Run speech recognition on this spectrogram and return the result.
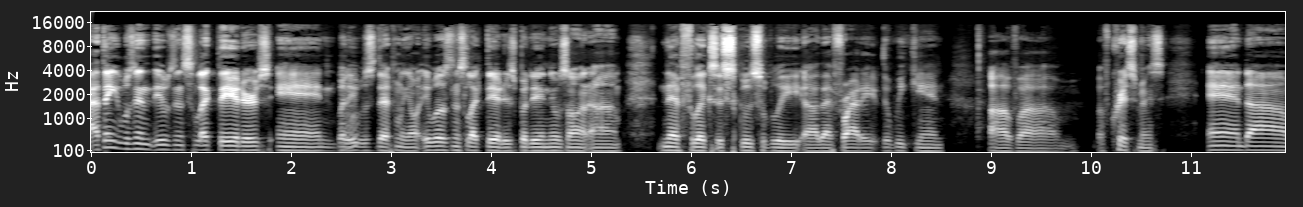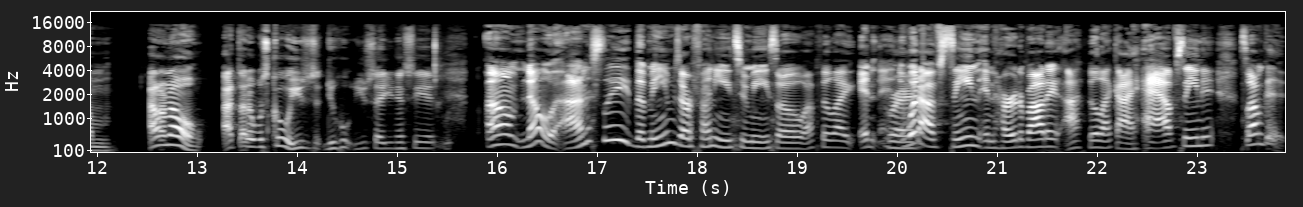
I think it was in it was in select theaters, and but it was definitely on. It was in select theaters, but then it was on um Netflix exclusively uh, that Friday, the weekend of um of Christmas, and um I don't know. I thought it was cool. You you you said you didn't see it. Um, no, honestly, the memes are funny to me, so I feel like, and, and Right. what I've seen and heard about it, I feel like I have seen it, so I'm good.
